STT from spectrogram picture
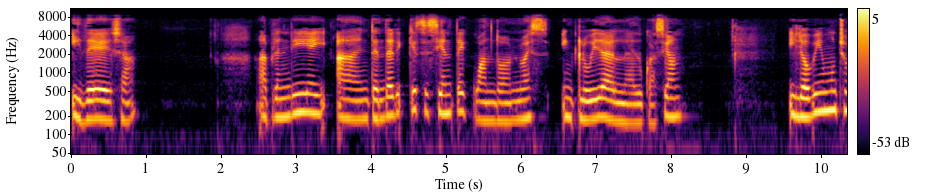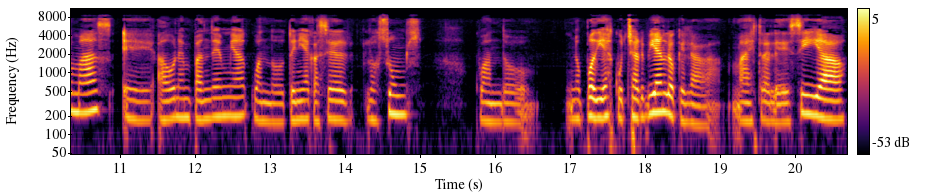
y de ella. Aprendí a entender qué se siente cuando no es incluida en la educación. Y lo vi mucho más eh, ahora en pandemia cuando tenía que hacer los Zooms, cuando no podía escuchar bien lo que la maestra le decía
